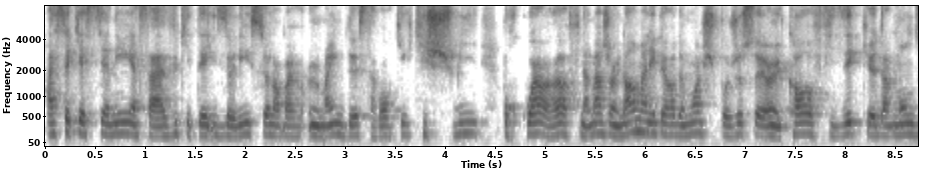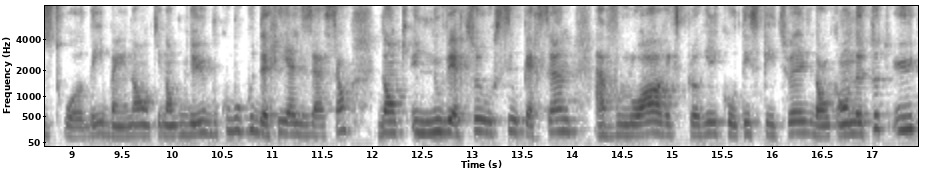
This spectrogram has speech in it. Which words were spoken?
à se questionner, à sa vue qu'ils étaient isolés, seuls envers eux-mêmes, de savoir qui, qui, je suis, pourquoi, ah, finalement, j'ai un âme à l'intérieur de moi, je ne suis pas juste un corps physique dans le monde du 3D. Ben non, OK. Donc, il y a eu beaucoup, beaucoup de réalisations. Donc, une ouverture aussi aux personnes à vouloir explorer le côté spirituel. Donc, on a tous eu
